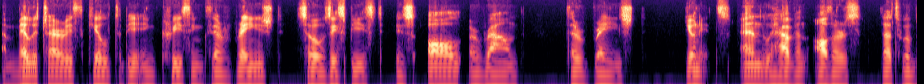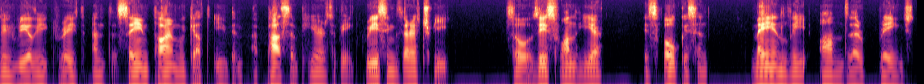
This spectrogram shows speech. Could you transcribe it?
a military skill to be increasing their ranged. So this beast is all around the ranged units. And we have an others that will be really great. And at the same time, we got even a passive here to be increasing their HP. So this one here is focusing mainly on the ranged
